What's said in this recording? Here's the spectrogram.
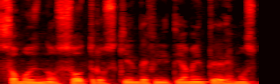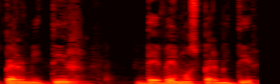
Somos nosotros quien definitivamente debemos permitir, debemos permitir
